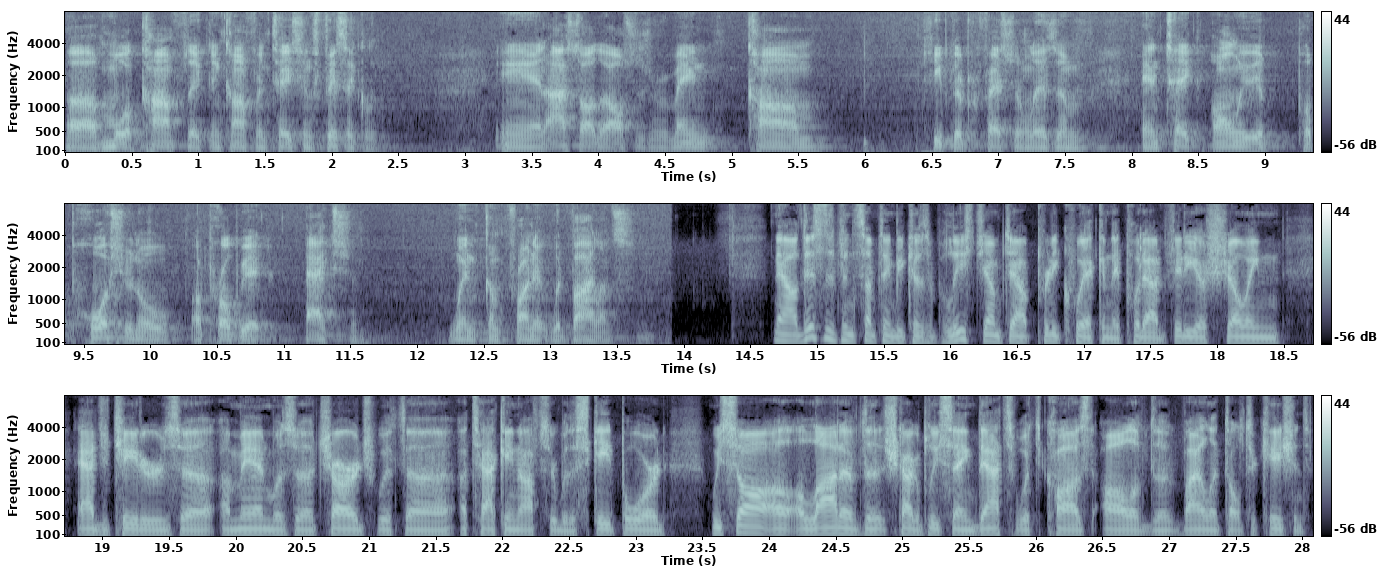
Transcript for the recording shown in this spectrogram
uh, more conflict and confrontations physically. And I saw the officers remain calm, keep their professionalism, and take only the proportional, appropriate action when confronted with violence. Now, this has been something because the police jumped out pretty quick and they put out video showing agitators. Uh, a man was uh, charged with uh, attacking an officer with a skateboard. We saw a, a, lot of the Chicago police saying that's what caused all of the violent altercations.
